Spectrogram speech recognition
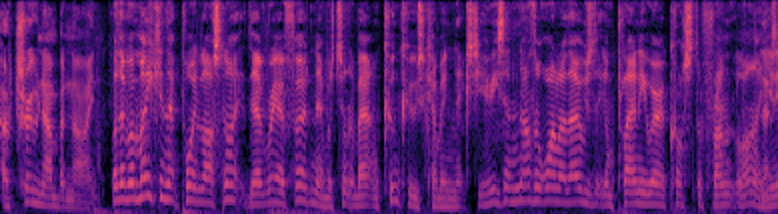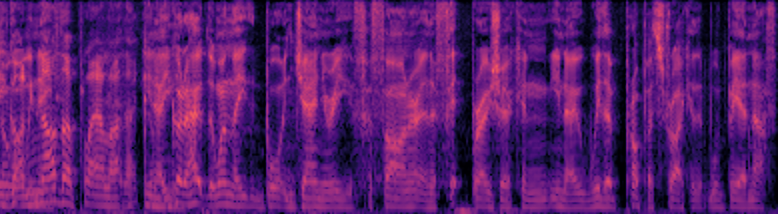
A true number nine. Well, they were making that point last night. The Rio Ferdinand was talking about, and Nkunku's coming next year. He's another one of those that can play anywhere across the front line. That's you know, you've got we need. another player like that. You know, you've got to hope the one they bought in January, Fofana, and a fit Broja can, you know, with a proper striker that would be enough.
